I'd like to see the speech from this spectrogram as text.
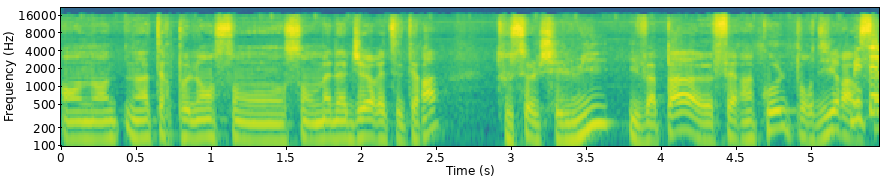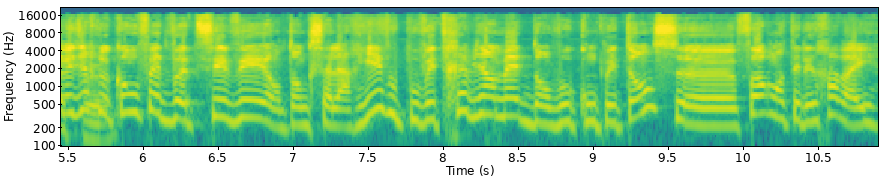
en, interpellant son, son, manager, etc. Tout seul chez lui, il va pas euh, faire un call pour dire. Mais ça veut dire que euh, quand vous faites votre CV en tant que salarié, vous pouvez très bien mettre dans vos compétences euh, fort en télétravail.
